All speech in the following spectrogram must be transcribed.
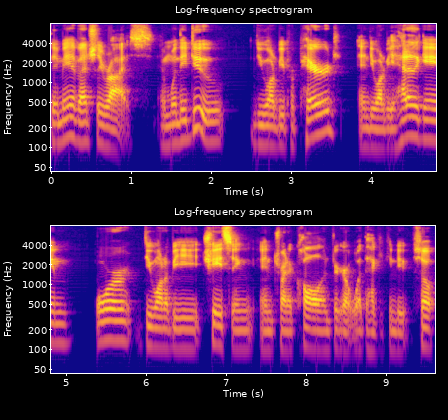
they may eventually rise. And when they do, do you want to be prepared and do you want to be ahead of the game or do you want to be chasing and trying to call and figure out what the heck you can do? So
